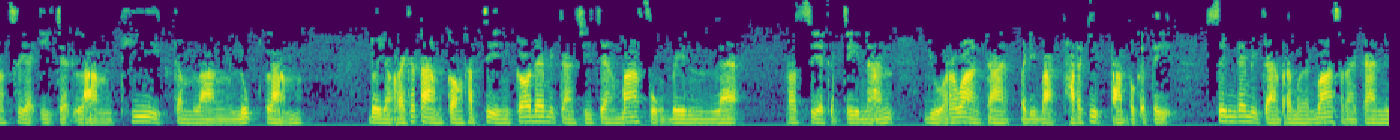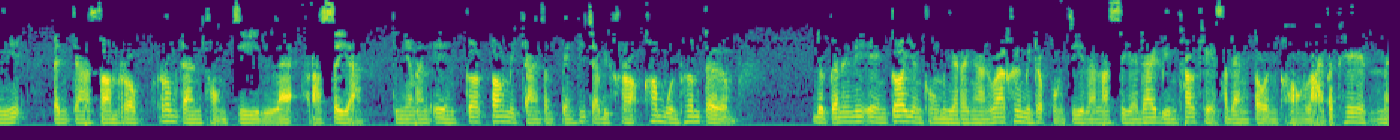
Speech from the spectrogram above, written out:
รัสเซียอีกเจ็ดลำ ที่กำลังลุกล้ำ โดยอย่างไรก็ตามกองทัพจีนก็ได้มีการชี้แจงว่าฝูงบินและรัสเซียกับจีนนั้น อยู่ระหว่างการปฏิบัติภารกิจตามปกติ ซึ่งได้มีการประเมินว่าสถานการณ์นี้เป็นการซ้อมรบร่วมกันของจีนและรัสเซีย ถึงอย่างนั้นเองก็ต้องมีการจำเป็นที่จะวิเคราะห์ข้อมูลเพิ่มเติม โดยก่อนหน้านี้เองก็ยังคงมีรายงานว่าเครื่องบินรบของจีนและรัสเซียได้บินเข้าเขตแสดงตนของหลายประเทศใน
